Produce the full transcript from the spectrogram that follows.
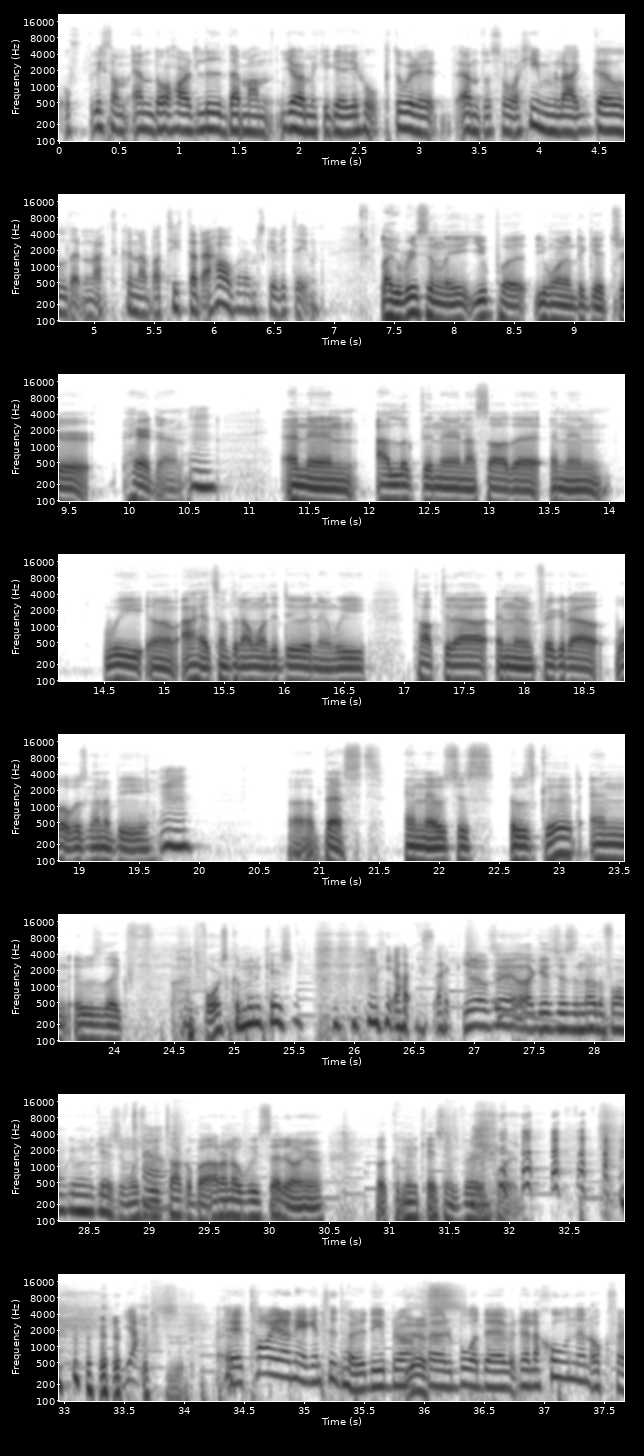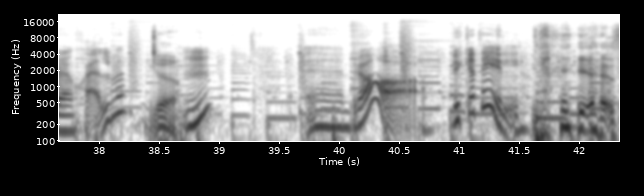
och liksom ändå har ett liv där man gör mycket grejer ihop, då är det ändå så himla golden att kunna bara titta där, ha vad de skrivit in. like recently you put you wanted to get your hair done and then i looked in there and i saw that and then we um, i had something i wanted to do and then we talked it out and then figured out what was to be uh, best and it was just it was good and it was like forced communication ja, exakt. you know what i'm saying like it's just another form of communication which we Yeah. talk about i don't know if we said it on here but communication is very important Ja. Eh, ta er en egen tid, hörru. Det är bra Yes. för både relationen och för en själv. yeah Eh, bra. Lycka till! yes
